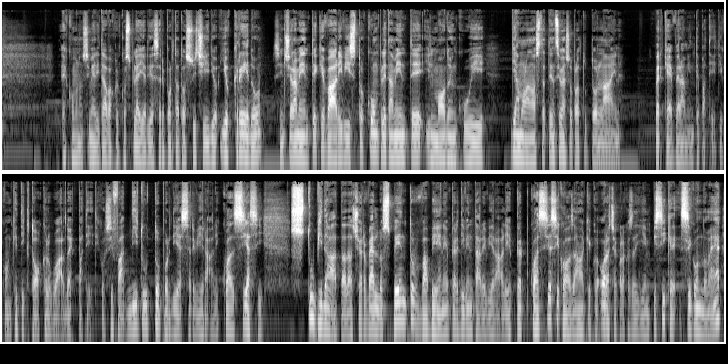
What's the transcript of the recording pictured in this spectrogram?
e come non si meritava quel cosplayer di essere portato al suicidio. Io credo, sinceramente, che va rivisto completamente il modo in cui diamo la nostra attenzione, soprattutto online perché è veramente patetico. Anche TikTok lo guardo, è patetico. Si fa di tutto pur di essere virali. Qualsiasi stupidata da cervello spento va bene per diventare virali e per qualsiasi cosa, anche ora c'è quella cosa degli NPC che secondo me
